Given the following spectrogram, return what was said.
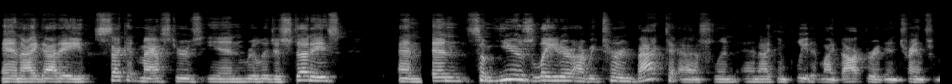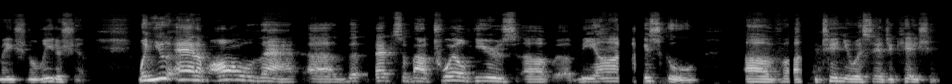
and I got a second master's in religious studies and then some years later, I returned back to Ashland and I completed my doctorate in transformational leadership. When you add up all of that, uh, that's about 12 years uh, beyond high school of uh, continuous education.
